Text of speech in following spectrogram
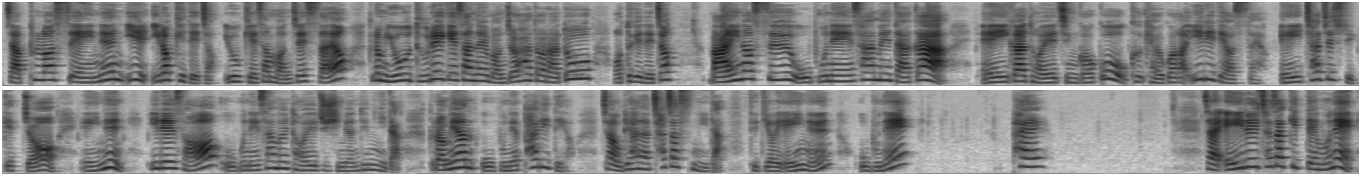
자, 플러스 a는 1 이렇게 되죠. 요 계산 먼저 했어요. 그럼 요 둘의 계산을 먼저 하더라도 어떻게 되죠? 마이너스 5분의 3에다가 a가 더해진 거고 그 결과가 1이 되었어요. a 찾을 수 있겠죠. a는 1에서 5분의 3을 더해 주시면 됩니다. 그러면 5분의 8이 돼요. 자, 우리 하나 찾았습니다. 드디어 a는 5분의 8 자, A를 찾았기 때문에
